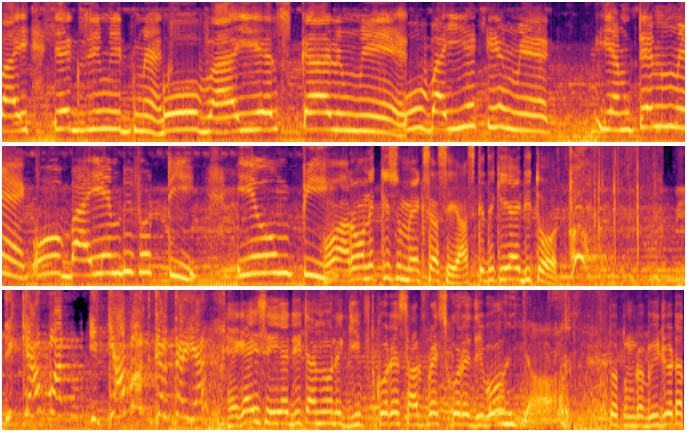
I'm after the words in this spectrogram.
ভাই এক্সিমিট ম্যাক্স ও ভাই স্কার ম্যাক ও ভাই AK MAC M ten MAC ও ভাই এমপি ফোরটি ইউমপি ও আরো অনেক কিছু ম্যাক্স আছে আজকে থেকে আইডি তোর ये क्या बात ये क्या बात करता है यार হ্যাঁ গাইস এই আইডিটা আমি অনেক গিফট করে সারপ্রাইজ করে দিব তো তোমরা ভিডিওটা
